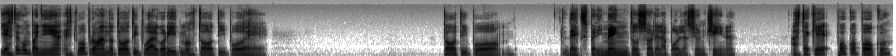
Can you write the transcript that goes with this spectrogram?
Y esta compañía estuvo probando todo tipo de algoritmos, todo tipo de... todo tipo de experimentos sobre la población china, hasta que poco a poco,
